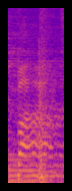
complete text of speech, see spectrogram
goodbye.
